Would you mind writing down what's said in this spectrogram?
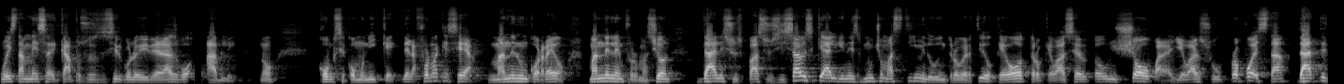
o esta mesa de capos o este círculo de liderazgo hable, ¿no? Se comunique, de la forma que sea, manden un correo, manden la información, dale su espacio. Si sabes que alguien es mucho más tímido o introvertido que otro, que va a hacer todo un show para llevar su propuesta, date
